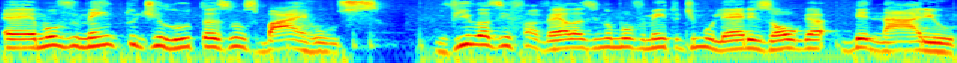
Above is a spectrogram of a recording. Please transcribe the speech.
é, Movimento de Lutas nos Bairros, Vilas e Favelas e no Movimento de Mulheres Olga Benário.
